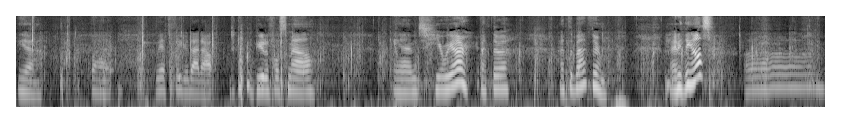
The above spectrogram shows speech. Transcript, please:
Yeah, But we have to figure that out. beautiful smell. And here we are at the at the bathroom. Anything else? Um,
